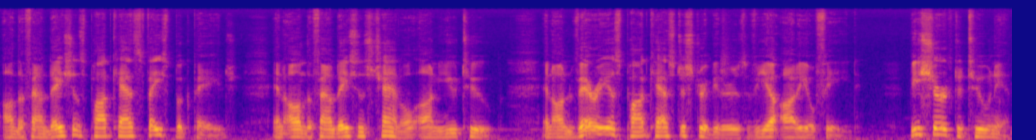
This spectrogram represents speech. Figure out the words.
on the Foundation's podcast Facebook page and on the Foundation's channel on YouTube and on various podcast distributors via audio feed. Be sure to tune in.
